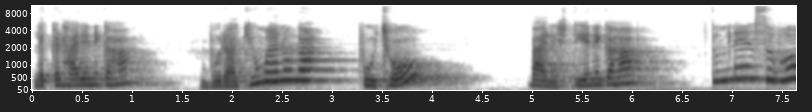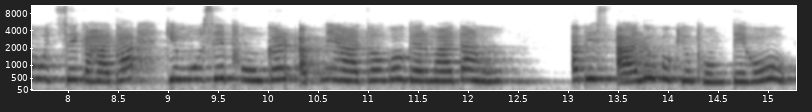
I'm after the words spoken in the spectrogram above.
لکڑہارے نے کہا، برا کیوں مانوں گا؟ پوچھو. بالشتی نے کہا، تم نے صبح مجھ سے کہا تھا کہ منہ سے پھونک کر اپنے ہاتھوں کو گرماتا ہوں۔ اب اس آلو کو کیوں پھونکتے ہو؟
